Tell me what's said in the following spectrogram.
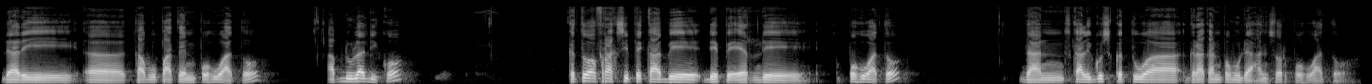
dari eh, Kabupaten Pohuwato, Abdullah Diko, Ketua Fraksi PKB DPRD Pohuwato, dan sekaligus Ketua Gerakan Pemuda Ansor Pohuwato.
